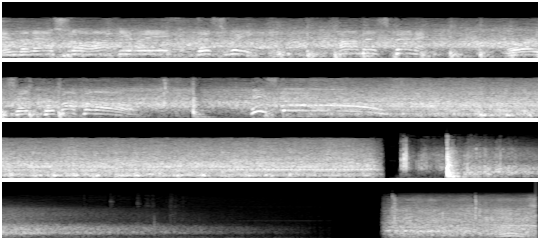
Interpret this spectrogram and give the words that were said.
In the National Hockey League this week. Thomas Vanek roars in for Buffalo. He scores! Yes.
